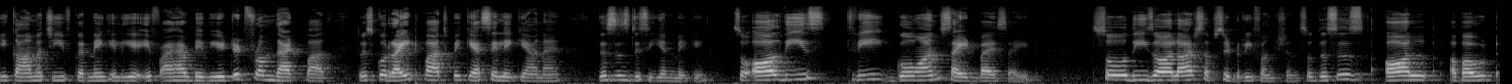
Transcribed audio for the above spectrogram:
ये काम अचीव करने के लिए if I have deviated from that path तो इसको राइट right पाथ पे कैसे लेके आना है? This is decision making So all these three go on side by side. So these all are subsidiary functions. So this is all about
